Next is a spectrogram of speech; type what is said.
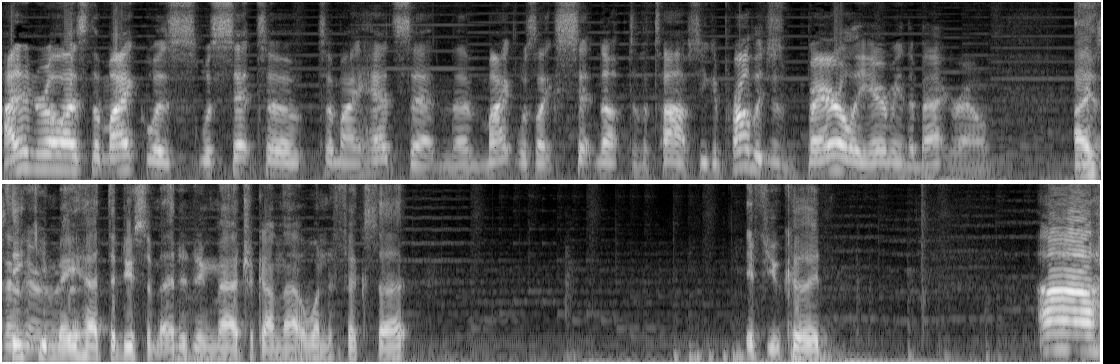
I didn't realize the mic was was set to to my headset, and the mic was like sitting up to the top, so you could probably just barely hear me in the background. I think you may have to do some editing magic on that one to fix that. If you could, Uh,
